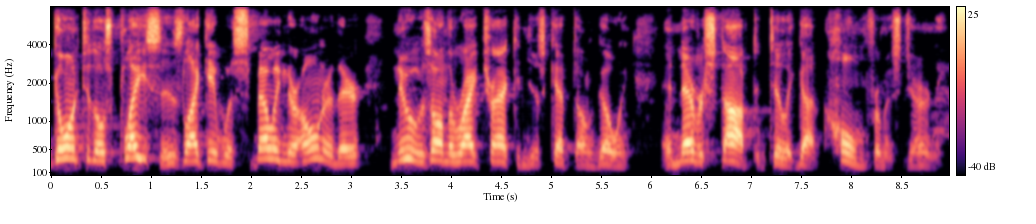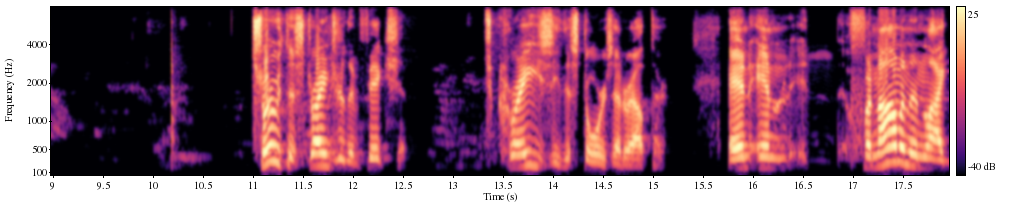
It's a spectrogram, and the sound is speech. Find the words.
going to those places like it was smelling their owner there, knew it was on the right track, and just kept on going, and never stopped until it got home from its journey. Truth is stranger than fiction. It's crazy the stories that are out there. And and phenomenon like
